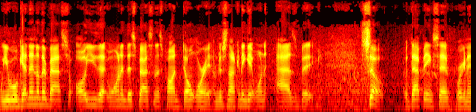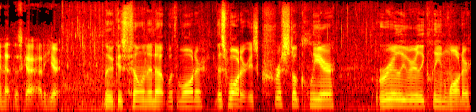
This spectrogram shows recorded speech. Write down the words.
We will get another bass, so all you that wanted this bass in this pond, don't worry. I'm just not gonna get one as big. So, with that being said, we're gonna net this guy out of here. Luke is filling it up with water. This water is crystal clear, really, really clean water.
